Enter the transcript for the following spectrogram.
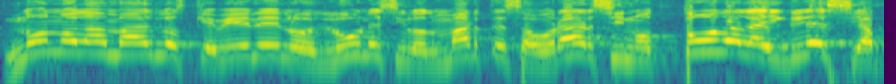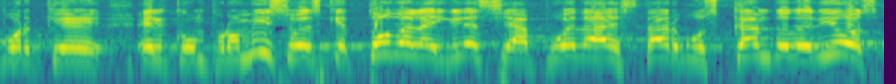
No nada más los que vienen los lunes y los martes a orar, sino toda la iglesia, porque el compromiso es que toda la iglesia pueda estar buscando de Dios.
